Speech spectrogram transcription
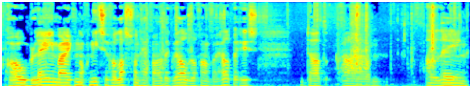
probleem waar ik nog niet zoveel last van heb, maar wat ik wel wil gaan verhelpen is dat ehm, alleen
